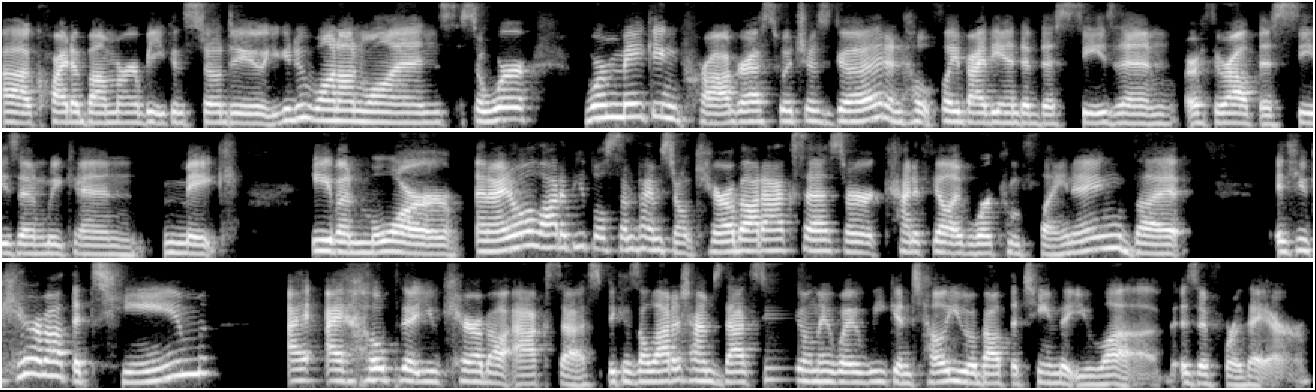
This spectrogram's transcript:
uh, quite a bummer. But you can still do you can do one on ones. So we're we're making progress, which is good. And hopefully by the end of this season or throughout this season, we can make even more. And I know a lot of people sometimes don't care about access or kind of feel like we're complaining, but if you care about the team, I, I, hope that you care about access because a lot of times that's the only way we can tell you about the team that you love is if we're there.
